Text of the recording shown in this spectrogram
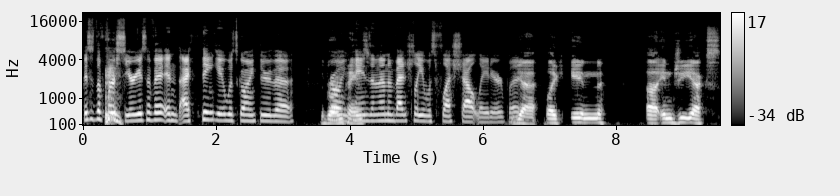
this is the first series of it and i think it was going through the The growing pains. and then eventually it was fleshed out later but Yeah, like in uh in GX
